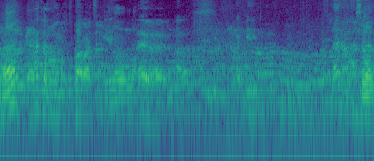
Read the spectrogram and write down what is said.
ها؟ ما تروهم اختبارات لا والله. أيوه أيوه. أكيد. سلام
